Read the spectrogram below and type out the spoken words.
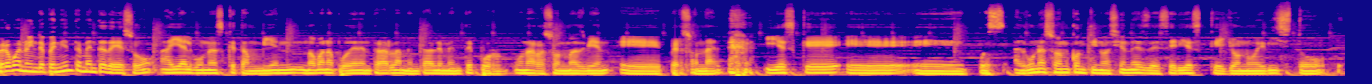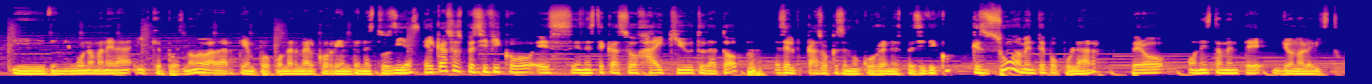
Pero bueno, independientemente de eso, hay algunas que también no van a poder entrar lamentablemente por una razón más bien eh, personal. y es que eh, eh, pues algunas son continuaciones de series que yo no he visto y de ninguna manera y que pues no me va a dar tiempo ponerme al corriente en estos días. El caso específico es en este caso Haikyuu to the Top. Es el caso que se me ocurre en específico, que es sumamente popular pero honestamente yo no la he visto.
